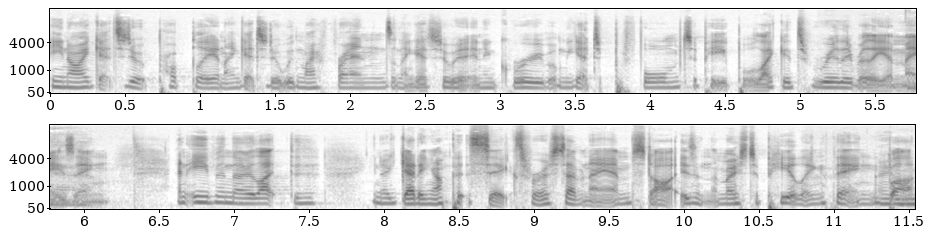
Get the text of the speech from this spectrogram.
You know, I get to do it properly and I get to do it with my friends and I get to do it in a group and we get to perform to people. Like, it's really, really amazing. And even though, like, the, you know, getting up at six for a 7 a.m. start isn't the most appealing thing, but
